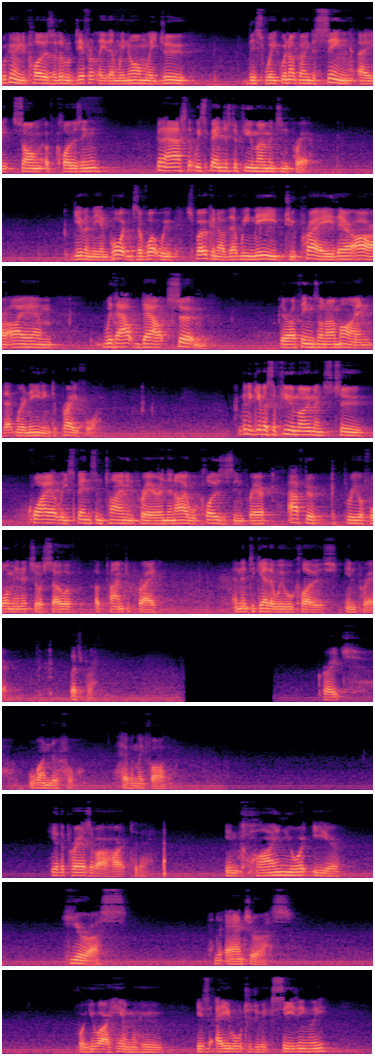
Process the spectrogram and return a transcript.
We're going to close a little differently than we normally do this week. We're not going to sing a song of closing. I'm going to ask that we spend just a few moments in prayer. given the importance of what we've spoken of, that we need to pray, there are, I am without doubt certain, there are things on our mind that we're needing to pray for. I'm going to give us a few moments to quietly spend some time in prayer, and then I will close us in prayer after three or four minutes or so of, of time to pray. And then together we will close in prayer. Let's pray. Great, wonderful Heavenly Father, hear the prayers of our heart today. Incline your ear, hear us, and answer us. For you are Him who is able to do exceedingly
